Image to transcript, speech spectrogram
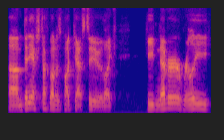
Um, Denny actually talked about his podcast too. Like he never really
